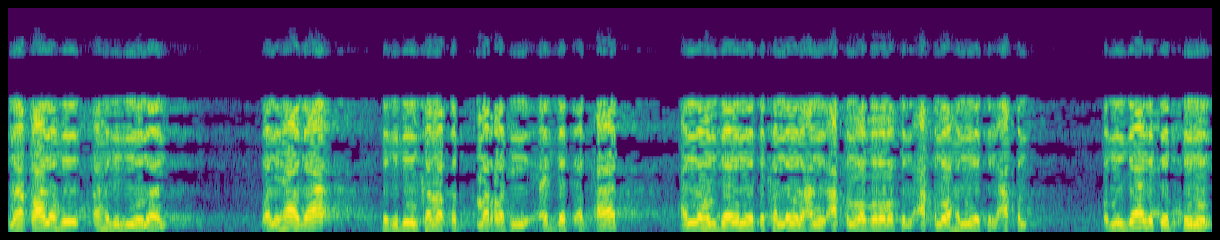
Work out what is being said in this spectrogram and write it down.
ما قاله أهل اليونان. ولهذا تجدون كما قد مر في عدة أبحاث أنهم دائما يتكلمون عن العقل وضرورة العقل وأهمية العقل. ومن ذلك يدخلون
